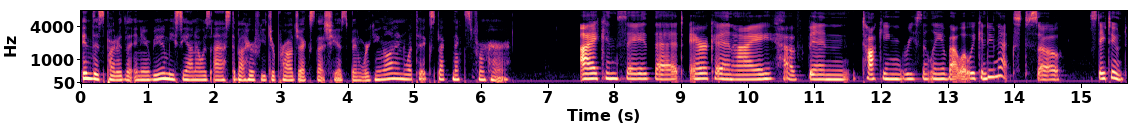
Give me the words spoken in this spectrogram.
In this part of the interview, Miciana was asked about her future projects that she has been working on and what to expect next from her. I can say that Erica and I have been talking recently about what we can do next. So stay tuned.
